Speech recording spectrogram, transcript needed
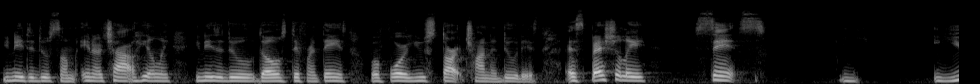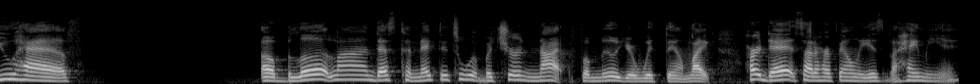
You need to do some inner child healing. You need to do those different things before you start trying to do this, especially since you have a bloodline that's connected to it, but you're not familiar with them. Like her dad's side of her family is Bahamian.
